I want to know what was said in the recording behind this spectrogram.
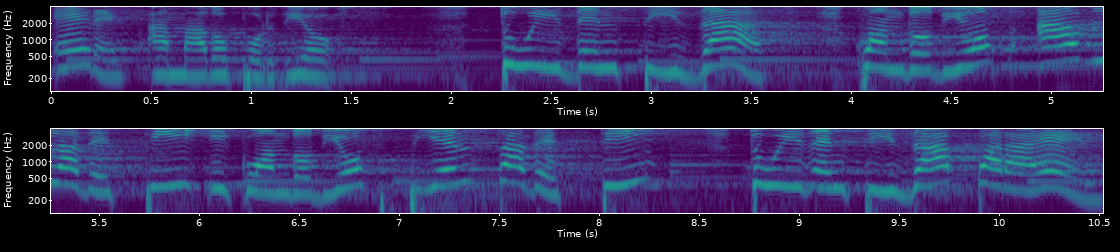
eres amado por Dios, tu identidad, cuando Dios habla de ti y cuando Dios piensa de ti, tu identidad para Él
